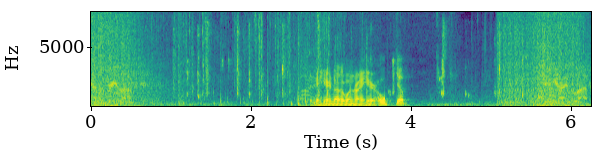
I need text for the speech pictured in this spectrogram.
got three left. I think I hear another one right here. Oh, yep. Two guys left.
